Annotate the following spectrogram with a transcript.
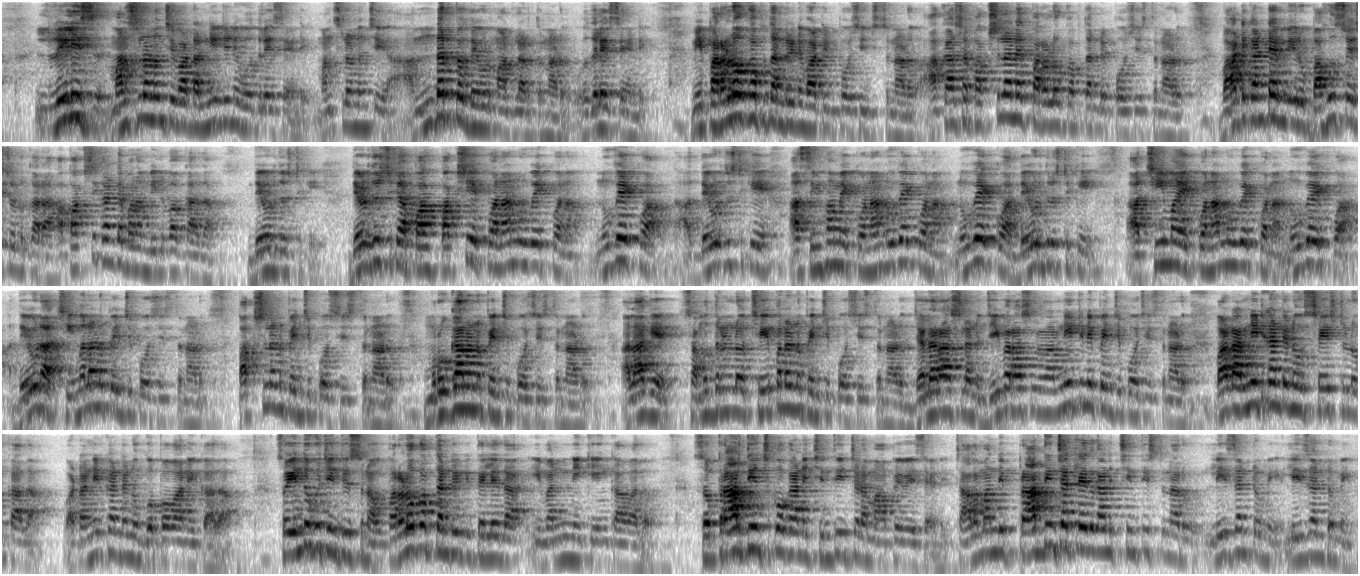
రిలీజ్ మనసులో నుంచి వాటన్నిటిని వదిలేసేయండి. మనసులో నుంచి అందరితో దేవుడు మాట్లాడుతున్నాడు వదిలేసేయండి. మీ పరలోకపు తండ్రిని వాటిని పోషించుతున్నాడు. ఆకాశ పక్షులనే పరలోకపు తండ్రి పోషిస్తున్నాడు. వాటికంటే మీరు బహుశ్రేష్ఠులు కారా? ఆ పక్షి కంటే మనం విలువ కాదా? దేవుడి దృష్టికి. దేవుడి దృష్టికి ఆ ప- పక్షి ఎక్కువనా? నువ్వు ఎక్కువనా? నువ్వే ఎక్కువ. దేవుడి దృష్టికి ఆ సింహం ఎక్కువనా? నువ్వెక్కువనా నువ్వెక్కువ నువ్వే ఎక్కువ. దేవుడి దృష్టికి ఆ చీమ ఎక్కువనా? నువ్వు ఎక్కువనా? నువ్వే ఎక్కువ. దేవుడు ఆ చీమలను పెంచి పోషిస్తున్నాడు పక్షులను పెంచి పోషిస్తున్నాడు మృగాలను పెంచి పోషిస్తున్నాడు అలాగే సముద్రంలో చేపలను పెంచి పోషిస్తున్నాడు జలరాశులను జీవరాశులను అన్నిటిని పెంచి పోషిస్తున్నాడు. వాటన్నిటికంటే నువ్వు శ్రేష్ఠులు కాదా? వాటన్నిటికంటే నువ్వు గొప్పవాణి కాదా? సో ఎందుకు చింతిస్తున్నావు? పరలోకపు తండ్రికి తెలియదా? ఇవన్నీ నీకేం కావాలో? సో ప్రార్థించుకో కానీ చింతించడం ఆపివేసేయండి చాలామంది ప్రార్థించట్లేదు కానీ చింతిస్తున్నారు. Listen to me listen to me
